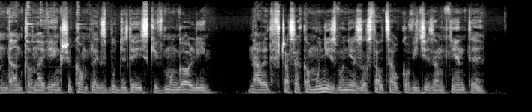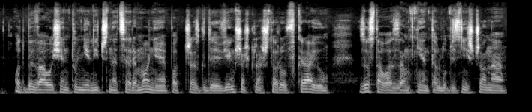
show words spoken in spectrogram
Yandan to największy kompleks buddyjski w Mongolii. Nawet w czasach komunizmu nie został całkowicie zamknięty. Odbywały się tu nieliczne ceremonie, podczas gdy większość klasztorów w kraju została zamknięta lub zniszczona.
